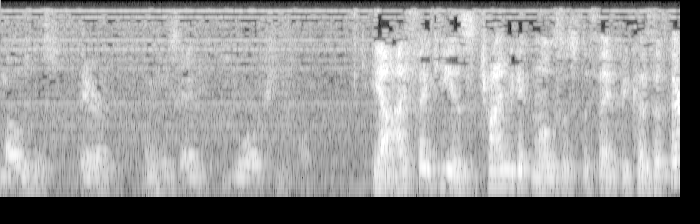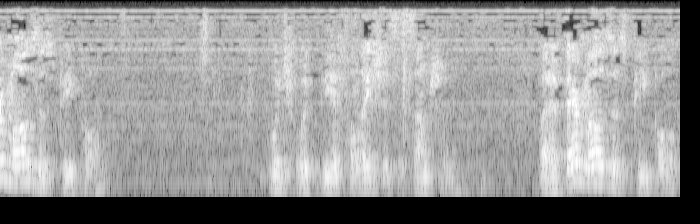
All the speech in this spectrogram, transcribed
Moses there when he said, your people. Yeah, I think he is trying to get Moses to think because if they're Moses people, which would be a fallacious assumption, but if they're Moses people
